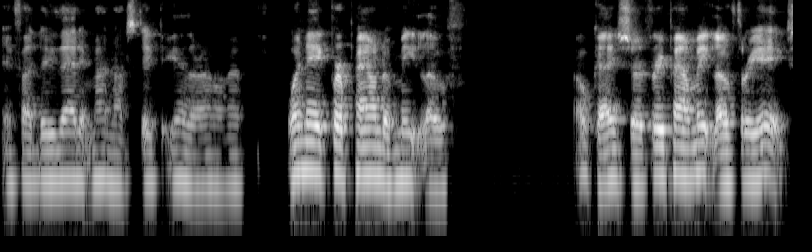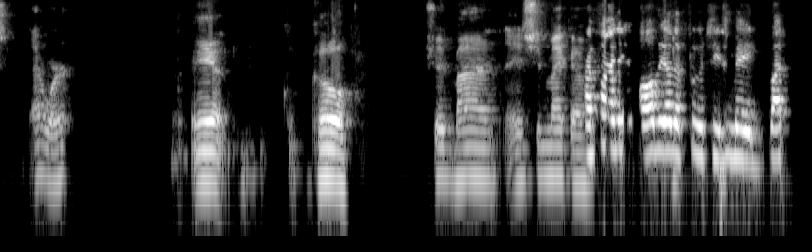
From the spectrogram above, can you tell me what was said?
if I do that, it might not stick together. I don't know. One egg per pound of meatloaf. Okay, so three pound meatloaf, three eggs. That'll work. Yeah, cool. Should bind. It should make a. I find it all the other foods he's made, but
